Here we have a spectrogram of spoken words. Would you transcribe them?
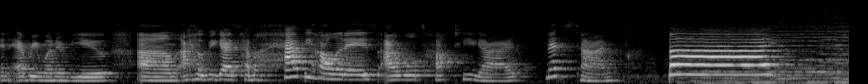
and every one of you. Um, I hope you guys have a happy holidays. I will talk to you guys next time. Bye.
